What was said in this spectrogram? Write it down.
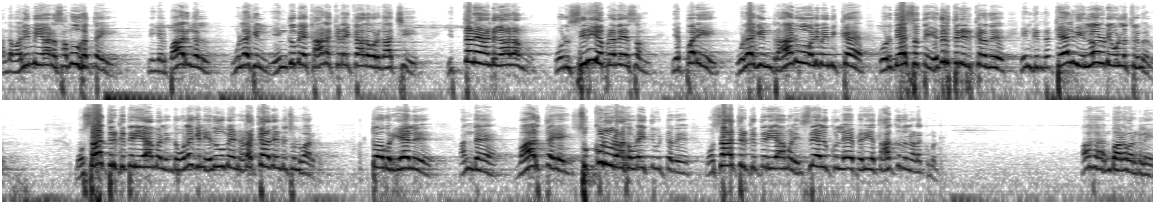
அந்த வலிமையான சமூகத்தை நீங்கள் பாருங்கள் உலகில் எங்குமே காண கிடைக்காத ஒரு காட்சி. இத்தனை ஆண்டு காலம் ஒரு சிறிய பிரதேசம் எப்படி உலகின் ராணுவ வலிமை மிக்க ஒரு தேசத்தை எதிர்த்து நிற்கிறது என்கின்ற கேள்வி எல்லோருடைய உள்ளத்திலும் மேலும் மொசாத்திற்கு தெரியாமல் இந்த உலகில் எதுவுமே நடக்காது என்று சொல்வார்கள். அக்டோபர் ஏழு அந்த வார்த்தையை சுக்குநூறாக உடைத்து விட்டது. மொசாத்திற்கு தெரியாமல் இஸ்ரேலுக்குள்ளே பெரிய தாக்குதல் நடக்கும் என்று. ஆக அன்பானவர்களே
